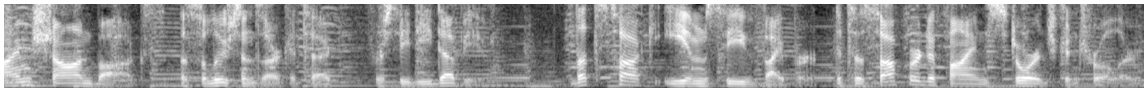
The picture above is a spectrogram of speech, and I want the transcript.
I'm Shon Boggs, a solutions architect for CDW. Let's talk EMC ViPR. It's a software defined storage controller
